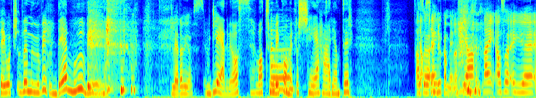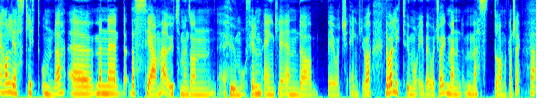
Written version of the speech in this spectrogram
Baywatch the movie. The movie. Gleder vi oss? Gleder vi oss? Hva tror vi kommer til å skje her, jenter? Ja, Sten, du kan begynne. ja, nei, altså, jeg, jeg har lest litt om det, Uh, men eh, det, det ser mer ut som en sånn humorfilm, egentlig, enn da Baywatch egentlig var. Det var litt humor i Baywatch òg, men mest drama, kanskje. Ja.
